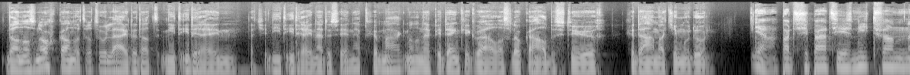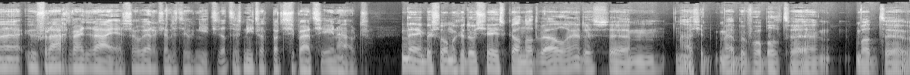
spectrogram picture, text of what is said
Dan alsnog kan het ertoe leiden dat, niet iedereen, dat je niet iedereen naar de zin hebt gemaakt. Maar dan heb je denk ik wel als lokaal bestuur gedaan wat je moet doen. Ja, participatie is niet van uh, u vraagt, wij draaien. Zo werkt het natuurlijk niet. Dat is niet wat participatie inhoudt. Nee, bij sommige dossiers kan dat wel. Hè. Dus um, als je bijvoorbeeld uh, wat. Uh,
